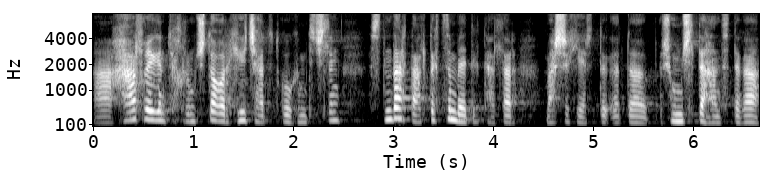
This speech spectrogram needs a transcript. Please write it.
хаалгыг нь тохиромжтойгоор хийж чаддгүй хэмтчлэн стандарт алдагдсан байдаг талаар маш их ярьдаг одоо шүмжэлтэй ханддаг.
